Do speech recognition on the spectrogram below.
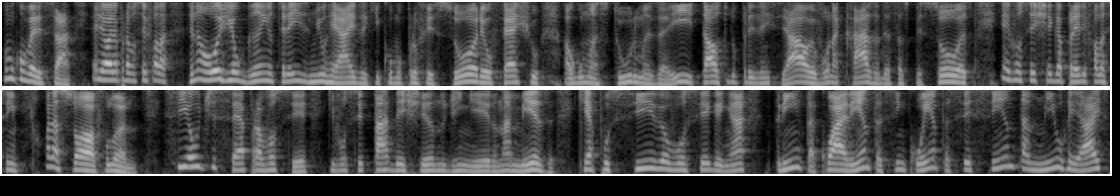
vamos conversar. Ele olha para você e fala, Renan, hoje eu ganho 3 mil reais aqui como professor, eu fecho algumas turmas aí e tal, tudo presencial, eu vou na casa dessas pessoas. E aí você chega para ele e fala assim, olha só, fulano, se eu disser para você que você tá deixando deixando dinheiro na mesa, que é possível você ganhar 30, 40, 50, 60 mil reais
